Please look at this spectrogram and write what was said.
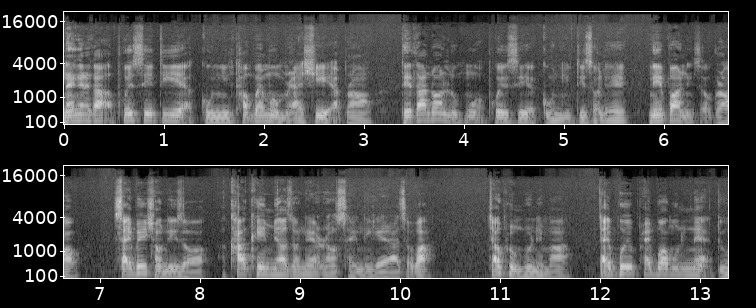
နိုင်ငံတကာအဖွဲ့အစည်းတည်းရဲ့အကူအညီထောက်ပံ့မှုမရရှိတဲ့အပြောင်းဒေသတော်လူမှုအဖွဲ့အစည်းအကူအညီတည်စော်လေနေပါနေစော်ကြောက်စိုက်ပေးဆောင်တီစော်အခါခေးများစွာနဲ့ရောင်းဆိုင်နေကြရဆိုပါ။ကြောက်ဖြူမျိုးနေမှာတိုက်ပွဲဖိုက်ပွားမှုနဲ့အတူ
